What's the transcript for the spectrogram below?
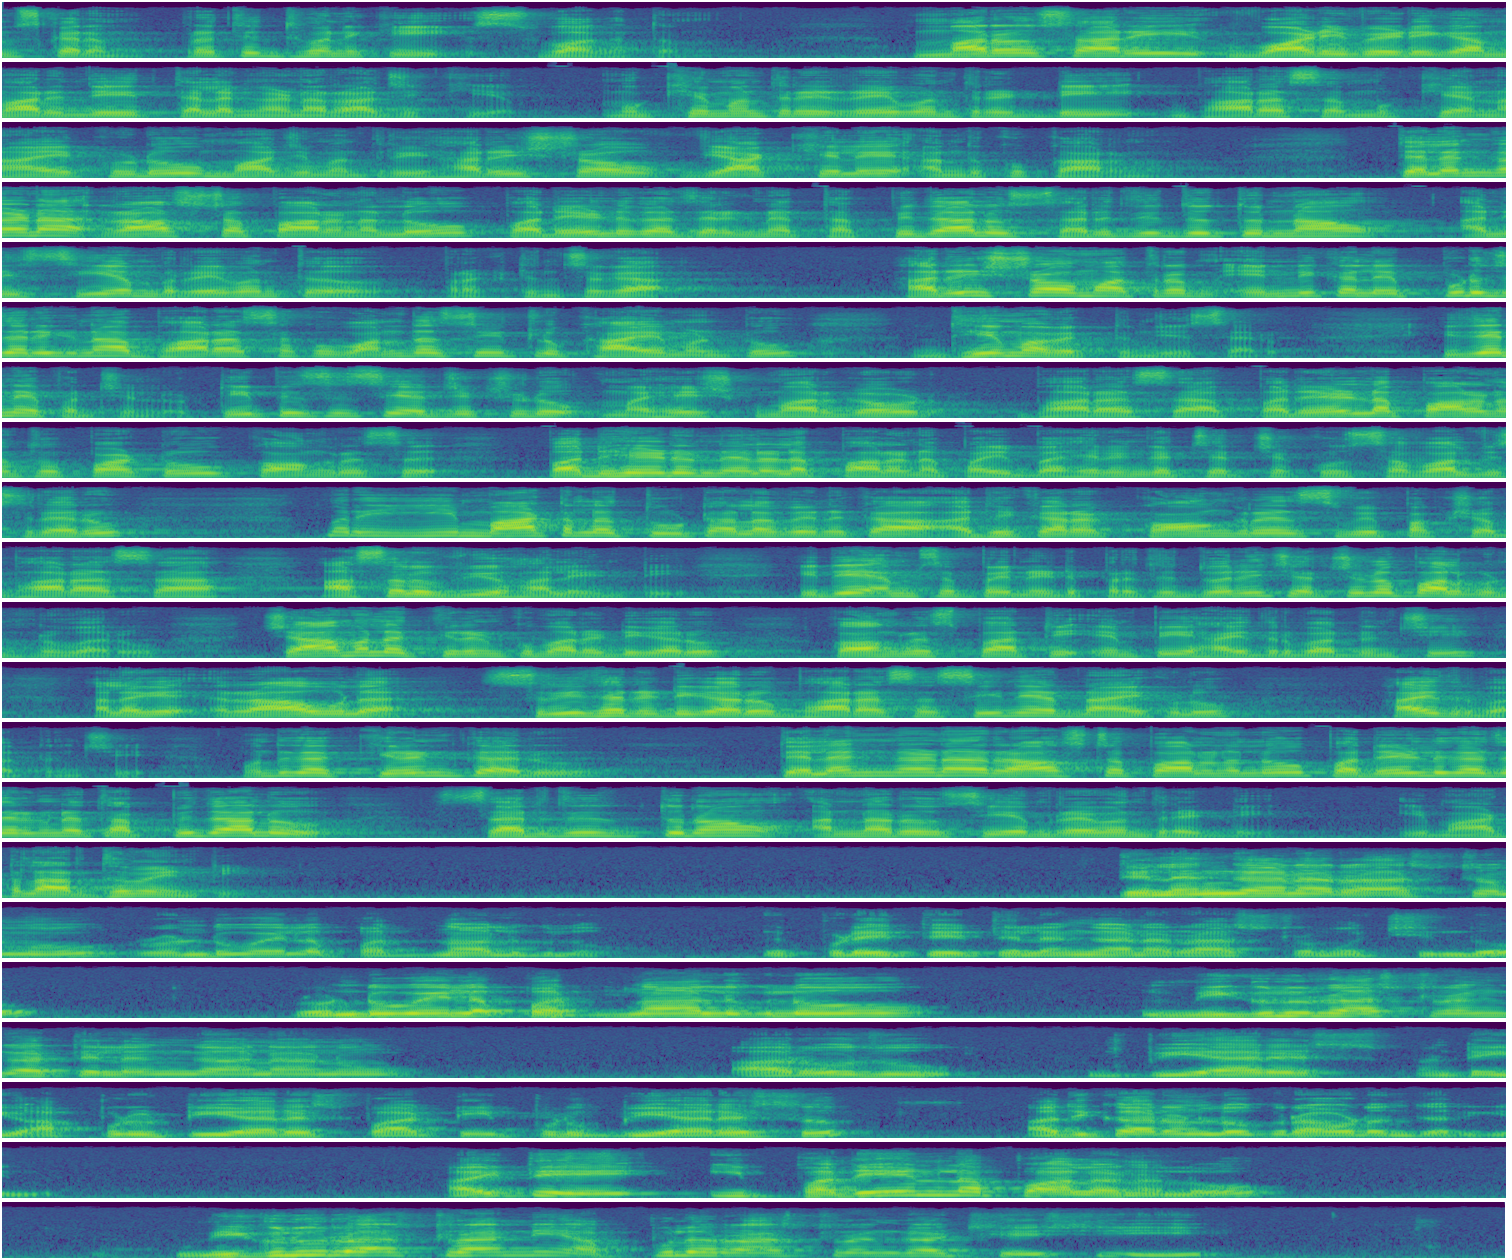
నమస్కారం. ప్రతిధ్వనికి స్వాగతం. మరోసారి వాడివేడిగా మారింది తెలంగాణ రాజకీయం. ముఖ్యమంత్రి రేవంత్ రెడ్డి భారత ముఖ్య నాయకుడు మాజీ మంత్రి హరీష్ రావు వ్యాఖ్యలే అందుకు కారణం. తెలంగాణ రాష్ట్ర పాలనలో పదేళ్ళుగా జరిగిన తప్పిదాలు సరిదిద్దుతున్నాం అని సీఎం రేవంత్ ప్రకటించగా హరీష్ రావు మాత్రం ఎన్నికలు ఎప్పుడు జరిగినా భారసకు వంద సీట్లు ఖాయమంటూ ధీమా వ్యక్తం చేశారు. ఇదే నేపథ్యంలో టీపీసీసీ అధ్యక్షుడు మహేష్ కుమార్ గౌడ్ భారస పదేళ్ళ పాలనతో పాటు కాంగ్రెస్ పదిహేడు నెలల పాలనపై బహిరంగ చర్చకు సవాల్ విసిరారు. మరి ఈ మాటల తూటాల వెనుక అధికార కాంగ్రెస్ విపక్ష భారాస అసలు వ్యూహాలేంటి? ఇదే అంశంపై నేటి ప్రతిధ్వని చర్చలో పాల్గొంటున్నవారు చామల కిరణ్ కుమార్ రెడ్డి గారు కాంగ్రెస్ పార్టీ ఎంపీ హైదరాబాద్ నుంచి అలాగే రావుల శ్రీధర్ రెడ్డి గారు భారాస సీనియర్ నాయకులు హైదరాబాద్ నుంచి. ముందుగా కిరణ్ గారు తెలంగాణ రాష్ట్ర పాలనలో పదేళ్ళుగా జరిగిన తప్పిదాలు సరిదిద్దుతున్నాం అన్నారు సీఎం రేవంత్ రెడ్డి. ఈ మాటల అర్థం ఏంటి తెలంగాణ రాష్ట్రము రెండు వేల పద్నాలుగులో ఎప్పుడైతే తెలంగాణ రాష్ట్రం వచ్చిందో రెండు వేల పద్నాలుగులో మిగులు రాష్ట్రంగా తెలంగాణను ఆ రోజు బీఆర్ఎస్ అంటే అప్పుడు టీఆర్ఎస్ పార్టీ ఇప్పుడు బీఆర్ఎస్ అధికారంలోకి రావడం జరిగింది. అయితే ఈ పదేండ్ల పాలనలో మిగులు రాష్ట్రాన్ని అప్పుల రాష్ట్రంగా చేసి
